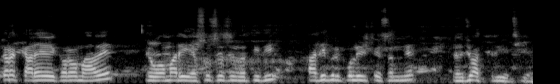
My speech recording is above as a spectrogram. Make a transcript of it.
કડક કાર્યવાહી કરવામાં આવે. એવું અમારી એસોસિએશન વતીથી આદિપુર પોલીસ સ્ટેશનને રજૂઆત કરીએ છીએ.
